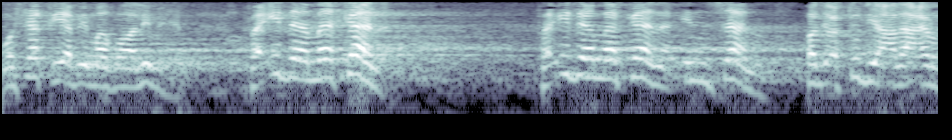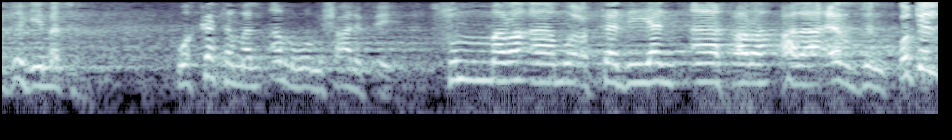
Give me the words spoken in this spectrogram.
وشقي بمظالمهم فإذا ما كان فإذا ما كان إنسان قد اعتدي على عرضه مثلا وكتم الأمر ومش عارف إيه ثم رأى معتديا آخر على عرض قتل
